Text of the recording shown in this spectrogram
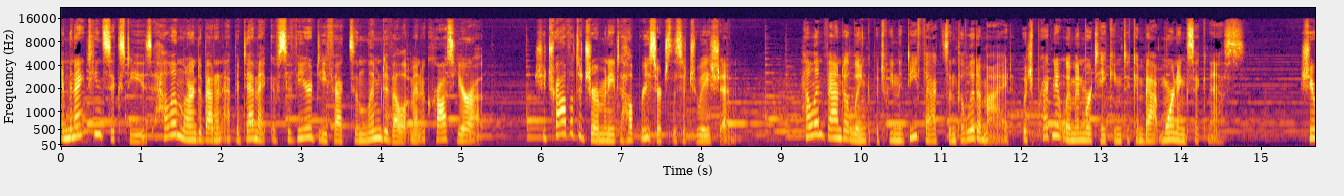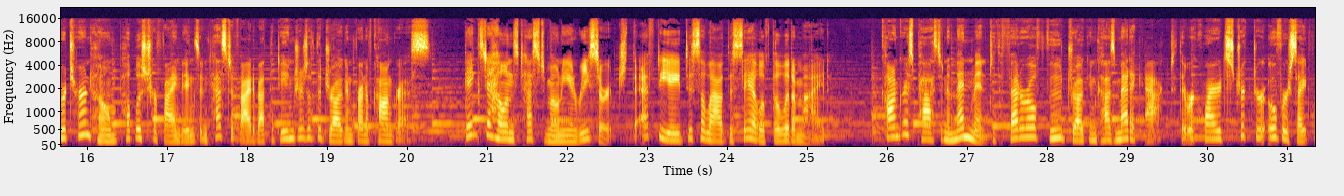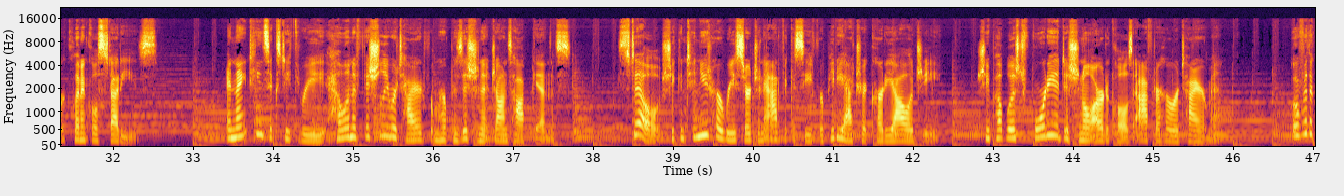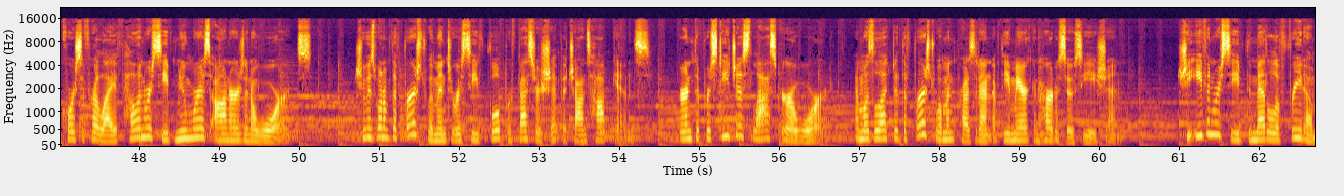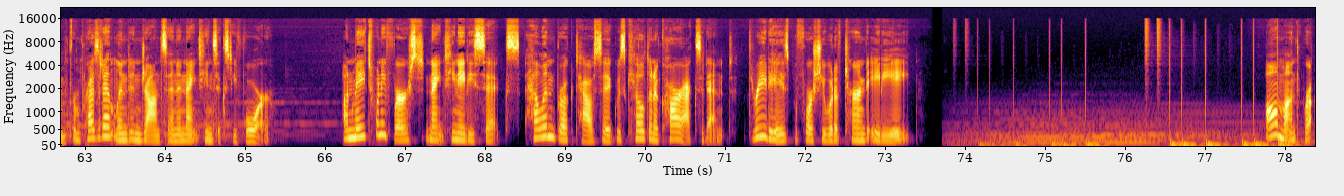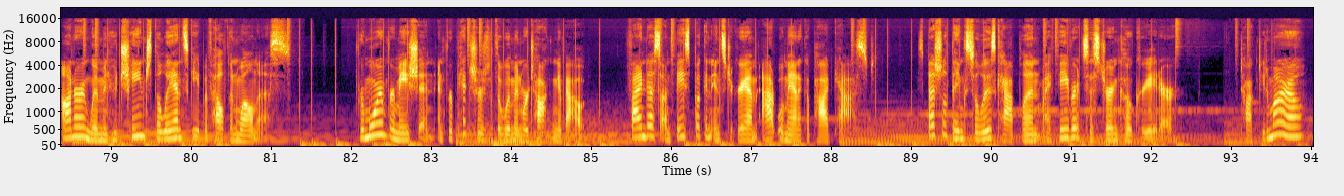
In the 1960s, Helen learned about an epidemic of severe defects in limb development across Europe. She traveled to Germany to help research the situation. Helen found a link between the defects and thalidomide, which pregnant women were taking to combat morning sickness. She returned home, published her findings, and testified about the dangers of the drug in front of Congress. Thanks to Helen's testimony and research, the FDA disallowed the sale of thalidomide. Congress passed an amendment to the Federal Food, Drug, and Cosmetic Act that required stricter oversight for clinical studies. In 1963, Helen officially retired from her position at Johns Hopkins. Still, she continued her research and advocacy for pediatric cardiology. She published 40 additional articles after her retirement. Over the course of her life, Helen received numerous honors and awards. She was one of the first women to receive full professorship at Johns Hopkins, earned the prestigious Lasker Award, and was elected the first woman president of the American Heart Association. She even received the Medal of Freedom from President Lyndon Johnson in 1964. On May 21, 1986, Helen Brooke Taussig was killed in a car accident three days before she would have turned 88. All month, we're honoring women who changed the landscape of health and wellness. For more information and for pictures of the women we're talking about, find us on Facebook and Instagram at Womanica Podcast. Special thanks to Liz Kaplan, my favorite sister and co creator. Talk to you tomorrow.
